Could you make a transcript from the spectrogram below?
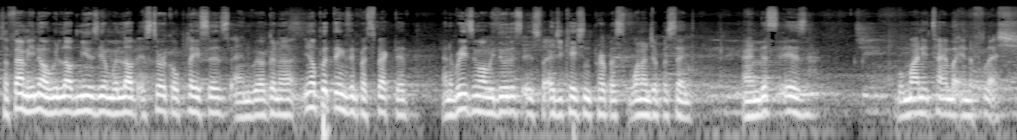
So family, you know, we love museum, we love historical places, and we're gonna, you know, put things in perspective. And the reason why we do this is for education purpose, 100%. And this is Bomani Tyehimba in the flesh.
